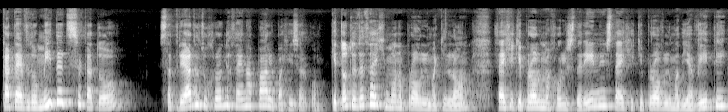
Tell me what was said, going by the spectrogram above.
κατά 70% στα 30 του χρόνια θα είναι πάλι παχύσαρκο. Και τότε δεν θα έχει μόνο πρόβλημα κιλών, θα έχει και πρόβλημα χολυστερίνης, θα έχει και πρόβλημα διαβήτη,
